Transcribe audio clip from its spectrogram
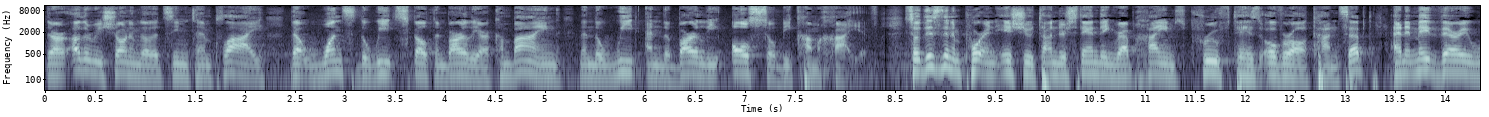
There are other Rishonim, though, that seem to imply that once the wheat, spelt, and barley are combined, then the wheat and the barley also become chayiv. So this is an important issue to understanding Rab Chaim's proof to his overall concept, and it may very well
